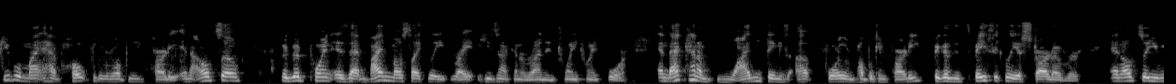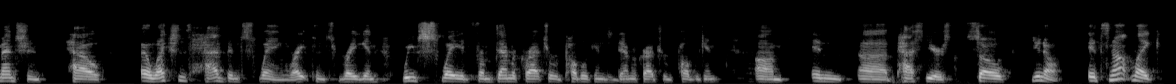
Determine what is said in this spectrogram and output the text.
people might have hope for the Republican Party. And also, the good point is that Biden most likely, right, he's not going to run in 2024. And that kind of widened things up for the Republican Party because it's basically a start over. And also, you mentioned how elections have been swaying, right, since Reagan. We've swayed from Democrat to Republican to Democrat to Republican um, in uh, past years. So, you know, it's not like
